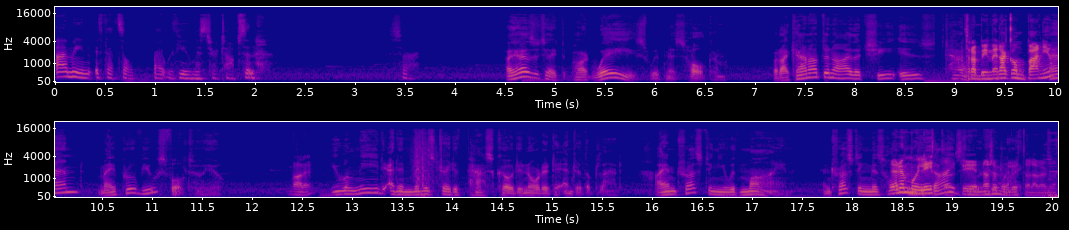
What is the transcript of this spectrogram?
I mean, if that's all right with you, Mr. Thompson. Sir. I hesitate to part ways with Miss Holcomb, but I cannot deny that she is Nuestra talented primera compañía. and may prove useful to you. Vale. You will need an administrative passcode in order to enter the plant. I am trusting you with mine, and trusting Miss No eres Holcomb muy to listo, sí, no soy muy listo, la verdad.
